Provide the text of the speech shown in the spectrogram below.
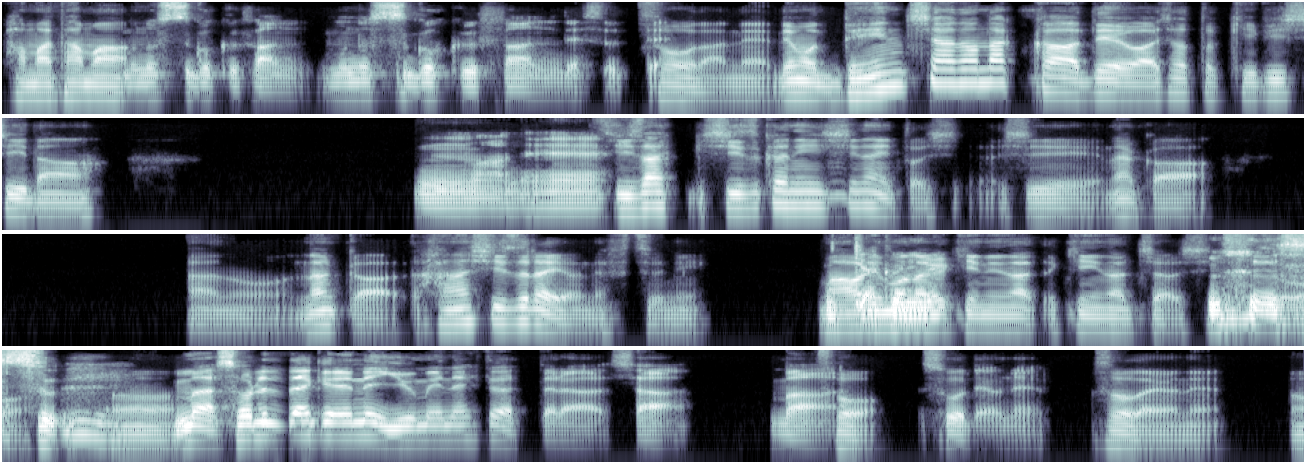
たまたまーも。のすごくファン、ものすごくファンですって。そうだね。でも、電車の中ではちょっと厳しいな。うん、まあね。静静かにしないとし、しなんか、あの、なんか話しづらいよね、普通に。周りもなんか気にな気になっちゃうし。そうそううんまあ、それだけね、有名な人だったらさ、まあ、そそうだよね。う、そうだよね。うん。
